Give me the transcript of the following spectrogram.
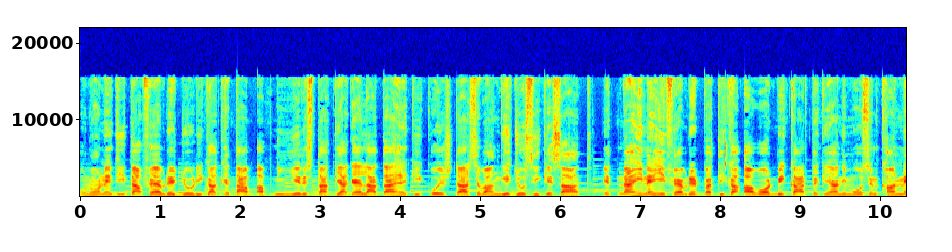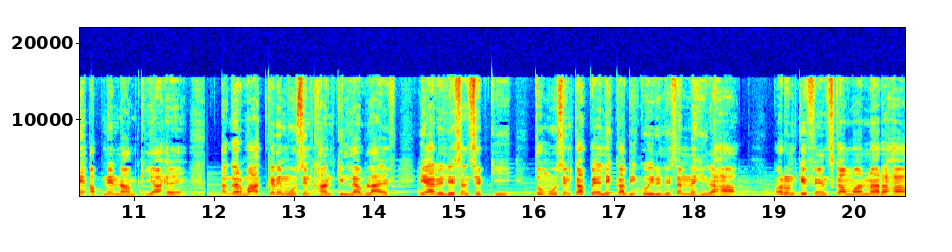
उन्होंने जीता फेवरेट जोड़ी का खिताब अपनी ये रिश्ता क्या कहलाता है कि को स्टार शिवांगी जोशी के साथ। इतना ही नहीं, फेवरेट पति का अवार्ड भी कार्तिक यानी मोहसिन खान ने अपने नाम किया है। अगर बात करें मोहसिन खान की लव लाइफ या रिलेशनशिप की तो मोहसिन का पहले कभी कोई रिलेशन नहीं रहा। पर उनके फैंस का मानना रहा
